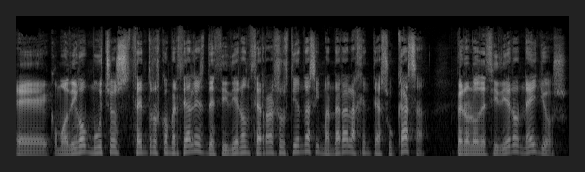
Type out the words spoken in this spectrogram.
Eh, como digo muchos centros comerciales decidieron cerrar sus tiendas y mandar a la gente a su casa pero lo decidieron ellos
